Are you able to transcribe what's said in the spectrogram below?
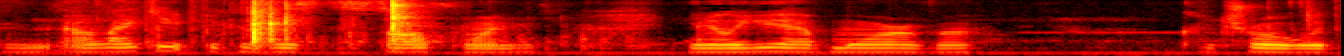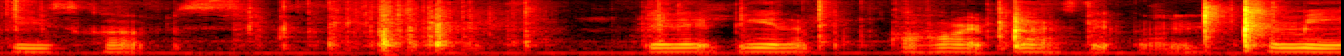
And I like it because it's the soft one. You know, you have more of a control with these cups than it being a, a hard plastic one, to me.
